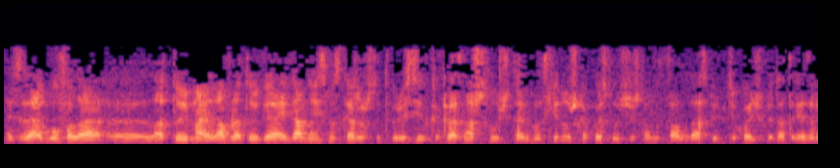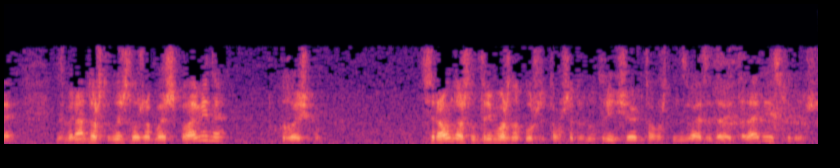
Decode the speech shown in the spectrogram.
Значит, за гуфа ла, э, латуй май, лав латуй гайгам, но если мы скажем, что это привести как раз наш случай, то это будет хидуш, какой случай, что он стал вытаскивать потихонечку, это отрезали, несмотря на то, что вышло уже больше половины кусочком, все равно то, что внутри можно кушать, потому что это внутри еще, потому что называется дарей. Тогда это есть хидуш.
